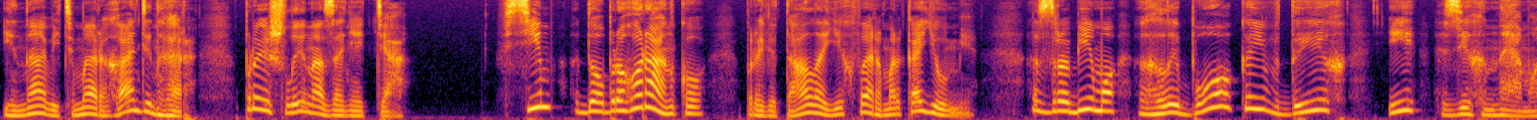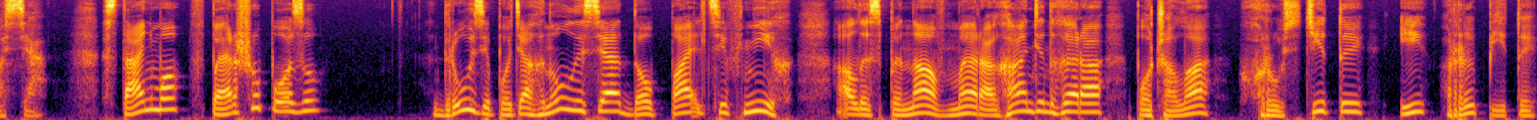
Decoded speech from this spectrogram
і навіть мер Гандінгер прийшли на заняття. Всім доброго ранку! привітала їх фермерка Юмі. Зробімо глибокий вдих і зігнемося. Станьмо в першу позу. Друзі потягнулися до пальців ніг, але спина в мера Гандінгера почала хрустіти і рипіти.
